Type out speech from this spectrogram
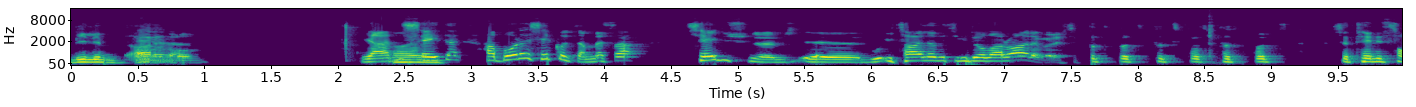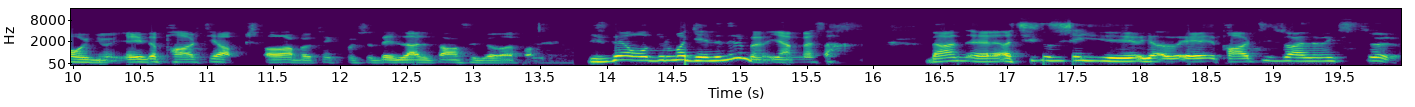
Bilim. falan Aynen. o. Yani Aynen. şeyde ha bu arada şey konuşacağım. Mesela şey düşünüyorum. e, bu İtalya'daki videolar var ya böyle işte pıt pıt pıt pıt pıt pıt işte tenis oynuyor. Evde parti yapmış falan böyle tek başına delilerle dans ediyorlar falan. Bizde o duruma gelinir mi? Yani mesela ben e, açıkçası şey e, e, parti düzenlemek istiyorum.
